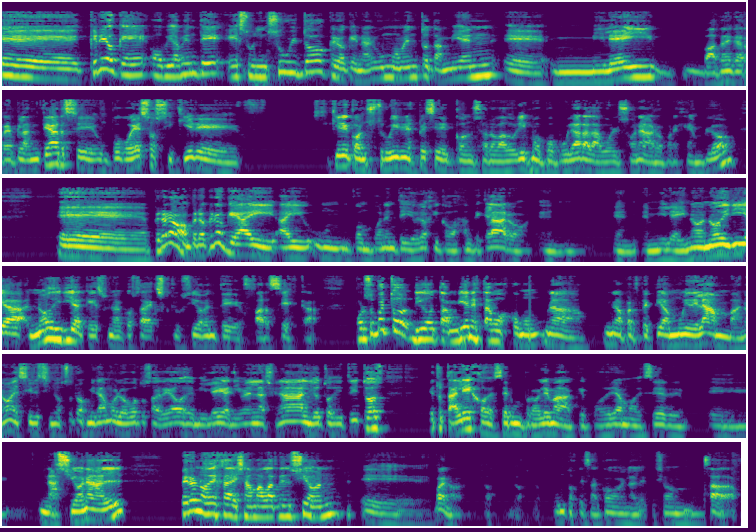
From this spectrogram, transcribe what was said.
Eh, creo que obviamente es un insulto, creo que en algún momento también eh, mi ley va a tener que replantearse un poco eso si quiere, si quiere construir una especie de conservadurismo popular a la Bolsonaro, por ejemplo. Eh, pero no, pero creo que hay, hay un componente ideológico bastante claro en, en, mi ley. No, no, diría, no diría que es una cosa exclusivamente farsesca. Por supuesto, digo, también estamos como una, una perspectiva muy del AMBA, ¿no? Es decir, si nosotros miramos los votos agregados de mi ley a nivel nacional y otros distritos, esto está lejos de ser un problema que podríamos decir eh, nacional, pero no deja de llamar la atención, eh, bueno, los puntos que sacó en la elección pasada.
